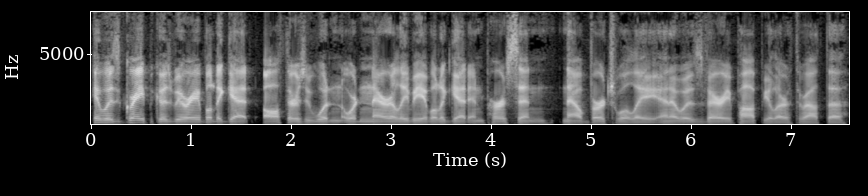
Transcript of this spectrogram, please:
it was great because we were able to get authors who wouldn't ordinarily be able to get in person now virtually, and it was very popular throughout the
